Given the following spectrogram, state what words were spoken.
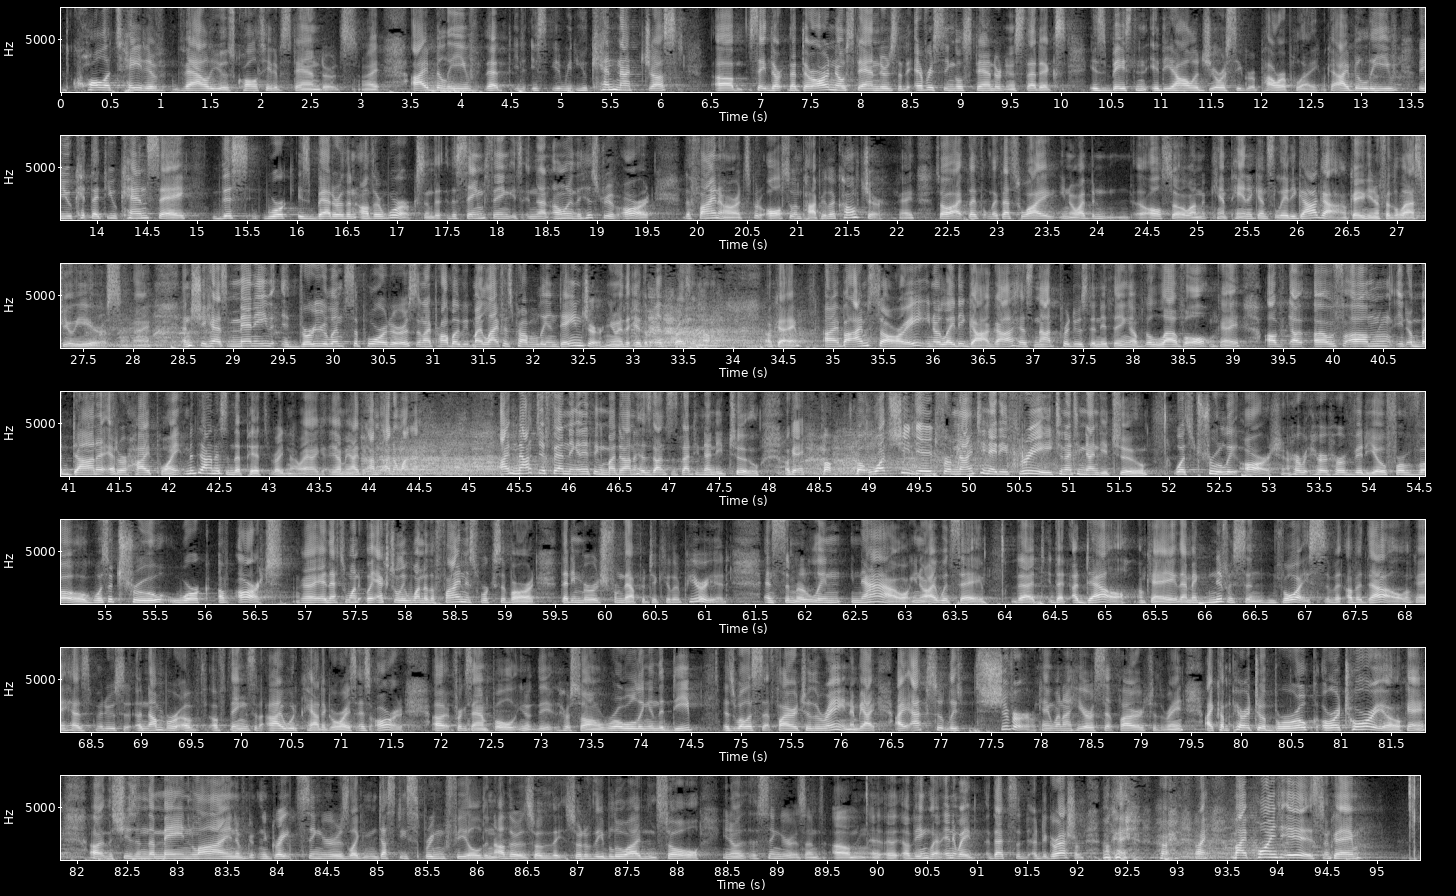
qualitative values, qualitative standards. Right? I believe that it, you cannot just um, say there, that there are no standards, that every single standard in aesthetics is based in ideology or a secret power play. Okay, I believe that you can, that you can say this work is better than other works, and the, the same thing is not only in the history of art, the fine arts, but also in popular culture. Okay, so I, that, like, that's why you know I've been also on a campaign against Lady Gaga. Okay, you know for the last few years. Okay, and she has many virulent supporters, and I probably my life is probably in danger. You know at the, at the present moment. Okay, but I'm sorry. You know Lady Gaga has not produced anything of the level, okay, of, of um, you know, Madonna at her high point. Madonna's in the pit right now. I, I mean, I, I don't want to. I'm not defending anything Madonna has done since 1992, okay? But, but what she did from 1983 to 1992 was truly art. Her, her, her video for Vogue was a true work of art, okay? And that's one, actually one of the finest works of art that emerged from that particular period. And similarly now, you know, I would say that, that Adele, okay, that magnificent voice of, of Adele, okay, has produced a number of, of things that I would categorize as art. Uh, for example, you know, the, her song Rolling in the Deep, as well as set fire to the rain. I mean, I, I absolutely shiver, okay, when I hear set fire to the rain. I compare it to a Baroque oratorio, okay. Uh, she's in the main line of great singers like Dusty Springfield and others, sort of the, sort of the blue-eyed and soul, you know, the singers and, um, of England. Anyway, that's a, digression, okay. right, right. My point is, okay,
